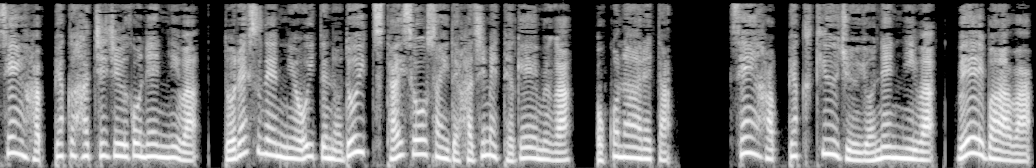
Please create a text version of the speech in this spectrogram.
1885年にはドレスデンにおいてのドイツ体操祭で初めてゲームが行われた。1894年にはウェーバーは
